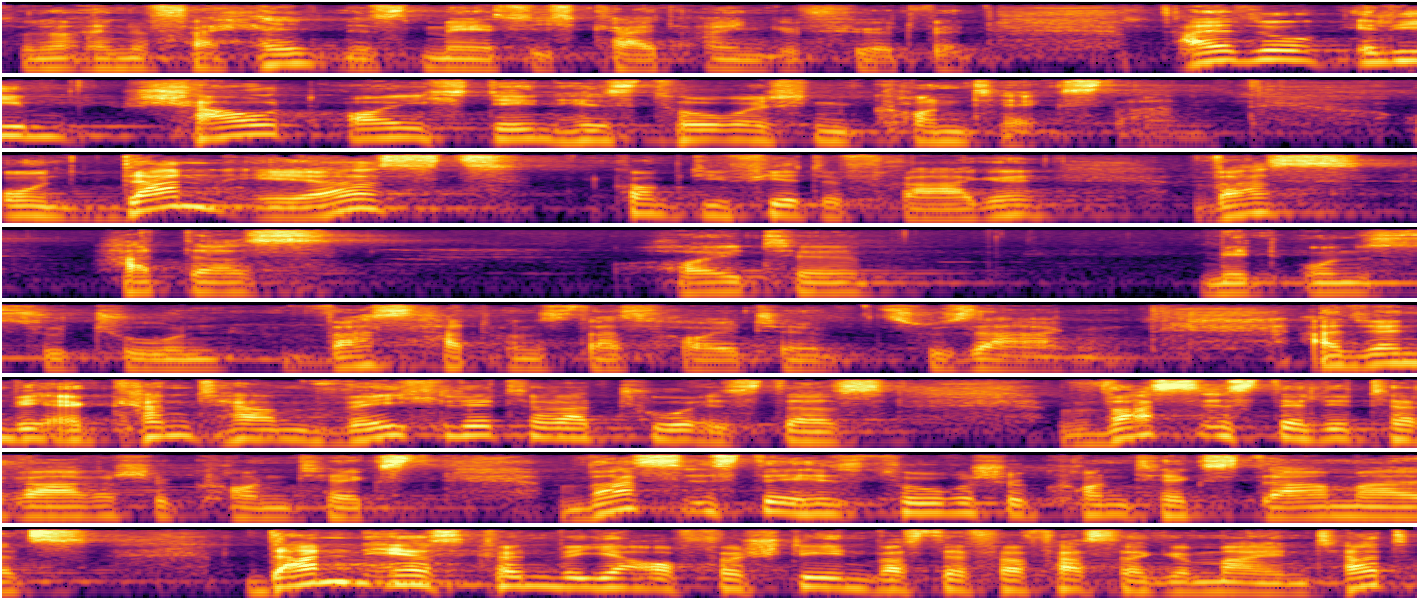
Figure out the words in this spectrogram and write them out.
sondern eine Verhältnismäßigkeit eingeführt wird. Also, ihr Lieben, schaut euch den historischen Kontext an. Und dann erst kommt die vierte Frage, was hat das heute mit uns zu tun? Was hat uns das heute zu sagen? Also wenn wir erkannt haben, welche Literatur ist das? Was ist der literarische Kontext? Was ist der historische Kontext damals? Dann erst können wir ja auch verstehen, was der Verfasser gemeint hat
